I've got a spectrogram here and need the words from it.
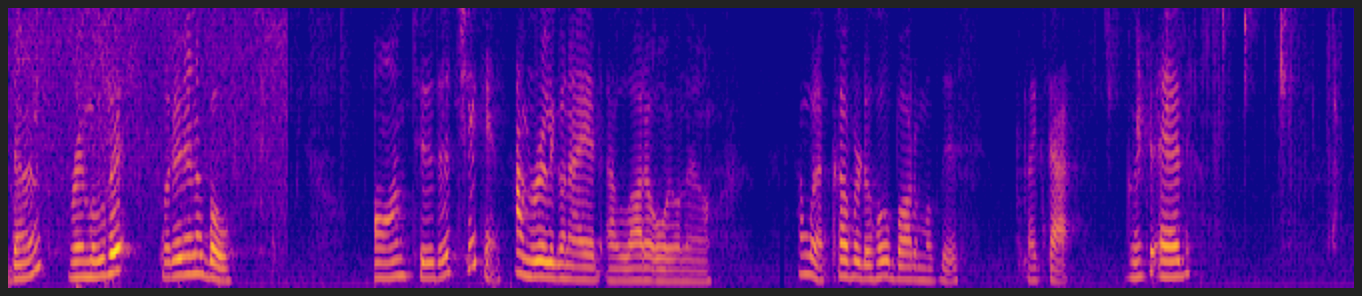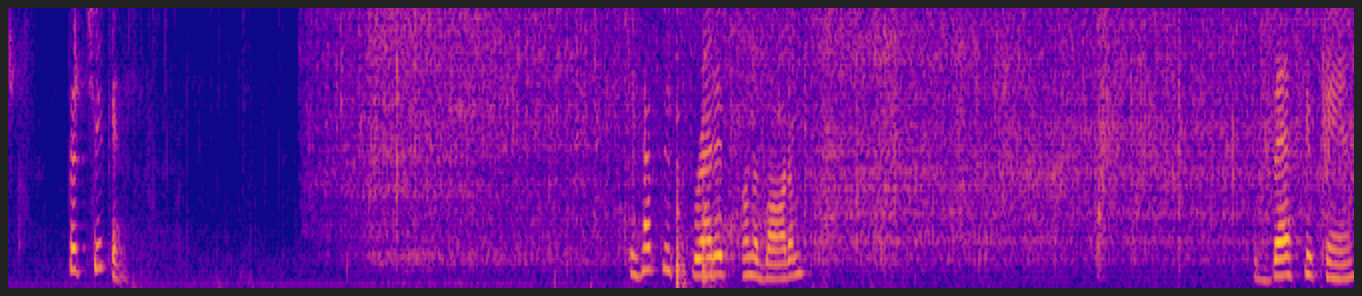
done. Remove it, put it in a bowl. On to the chicken. I'm really gonna add a lot of oil now. I'm gonna cover the whole bottom of this, like that. I'm going to add the chicken. You have to spread it on the bottom the best you can.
